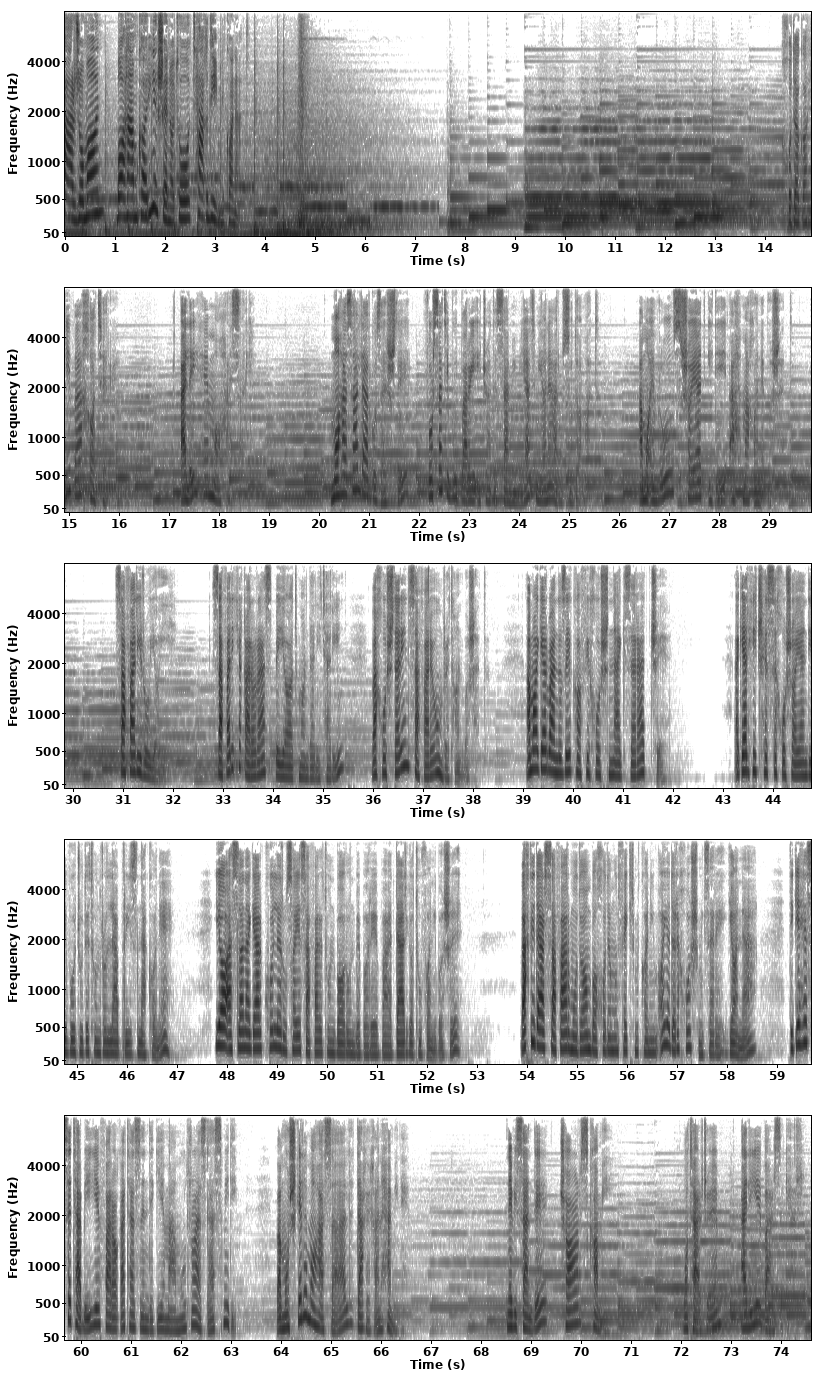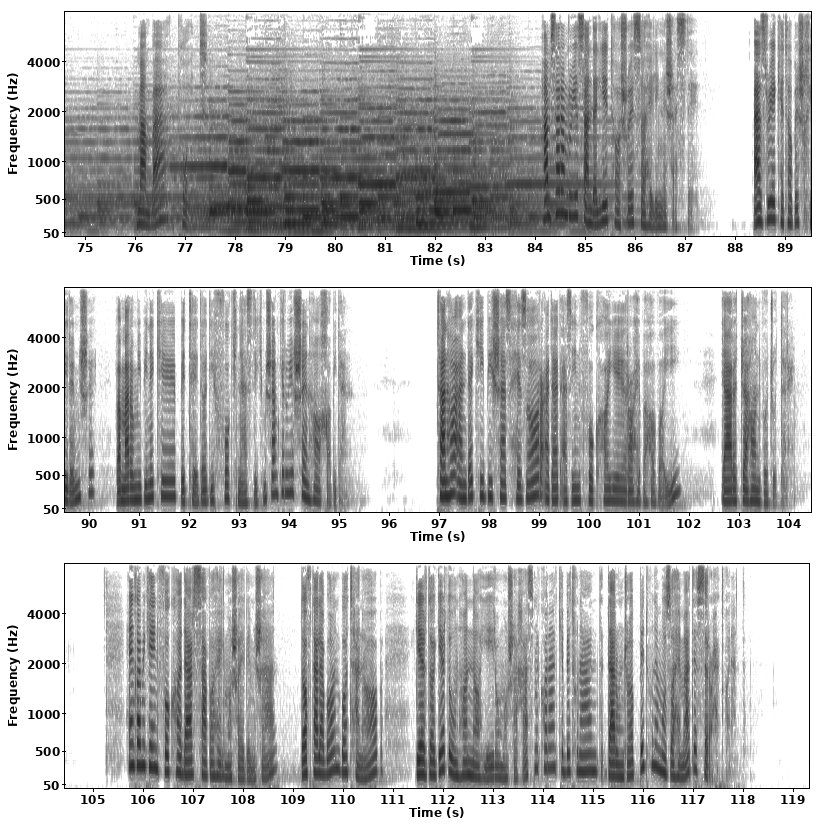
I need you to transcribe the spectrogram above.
ترجمان با همکاری شنوتو تقدیم می کند. خداگاهی و خاطره. علیه ماحصل ماحصل در گذشته فرصتی بود برای ایجاد صمیمیت میان عروس و داماد. اما امروز شاید ایده احمقانه باشد. سفری رویایی. سفری که قرار است به یاد ماندنی ترین و خوشترین سفر عمرتان باشد. اما اگر به اندازه کافی خوش نگذرد چه؟ اگر هیچ حس خوشایندی وجودتون رو لبریز نکنه؟ یا اصلا اگر کل روزهای سفرتون بارون بباره و دریا طوفانی باشه؟ وقتی در سفر مدام با خودمون فکر می‌کنیم آیا داره خوش میگذره یا نه دیگه حس طبیعی فراغت از زندگی معمول رو از دست میدیم. و مشکل ما حاصل دقیقا همینه. نویسنده چارلز کامی مترجم علی برزگر. منبع پوینت. همسرم روی صندلی تاشو ساحلی نشسته. از روی کتابش خیره میشه و مرا می‌بینه که به تعدادی فک نزدیک میشم که روی شنها خوابیدن. تنها اندکی بیش از هزار عدد از این فک های راهب هوایی در جهان وجود داره. هنگامی که این فک ها در سواحل مشاهده میشن، داوطلبان با تناب گرداگرد اونها ناحیه ای رو مشخص می‌کنند که بتونند در اونجا بدون مزاحمت استراحت کنند.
